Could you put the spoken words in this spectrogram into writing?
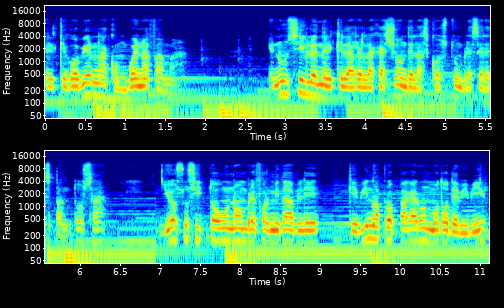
el que gobierna con buena fama. En un siglo en el que la relajación de las costumbres era espantosa, Dios suscitó un hombre formidable que vino a propagar un modo de vivir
